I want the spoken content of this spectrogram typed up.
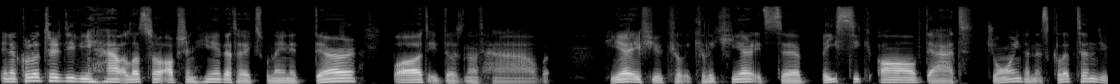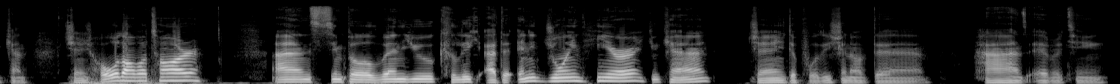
In a CLO 3D, we have a lot of option here that I explained it there, but it does not have here. If you cl click here, it's the basic of that joint and the skeleton. You can change whole avatar and simple. When you click at any joint here, you can change the position of the hands, everything.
